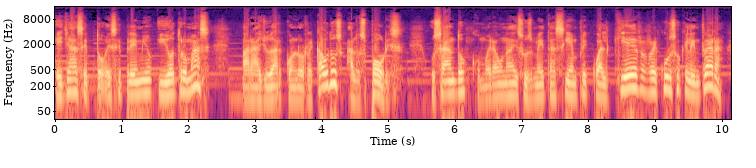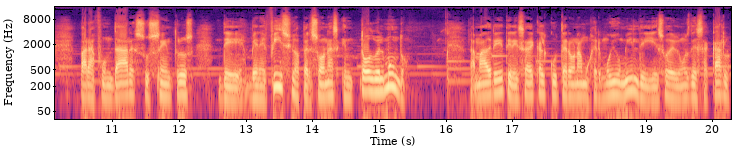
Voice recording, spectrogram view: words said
Ella aceptó ese premio y otro más, para ayudar con los recaudos a los pobres, usando, como era una de sus metas siempre, cualquier recurso que le entrara para fundar sus centros de beneficio a personas en todo el mundo. La madre Teresa de Calcuta era una mujer muy humilde y eso debemos destacarlo,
